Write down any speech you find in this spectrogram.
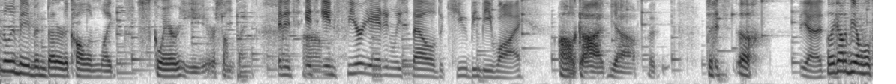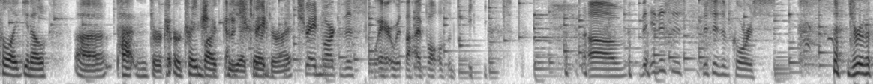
really may have been better to call him like Square E or something. and it's it's um, infuriatingly spelled Q B B Y. Oh God, yeah. It just It's- ugh. Yeah, They got to be able to like you know uh, patent or, or trademark the uh, trade- character, right? Trademark this square with eyeballs and feet. um, th- this is this is of course Drew,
